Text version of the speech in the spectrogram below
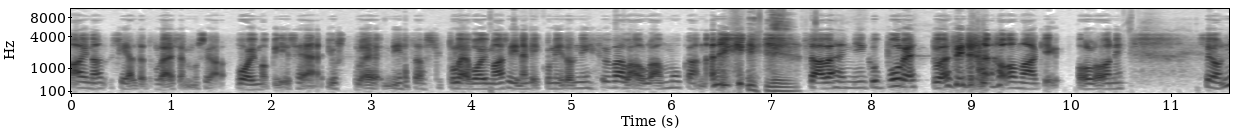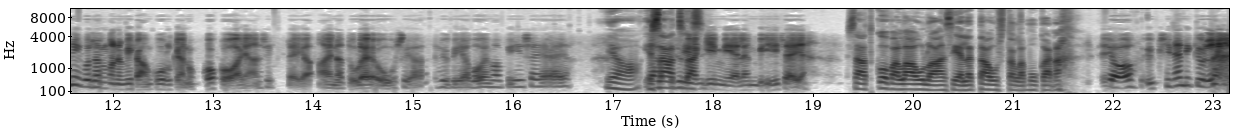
aina sieltä tulee semmoisia voimapiisejä. Just tulee, niistä tulee voimaa siinäkin, kun niitä on niin hyvä laulaa mukana, niin, niin. saa vähän niin kuin purettua sitä omaakin oloa. Niin se on niin kuin semmoinen, mikä on kulkenut koko ajan sitten ja aina tulee uusia hyviä voimapiisejä ja, Joo, ja, ja sä oot hyvänkin siis, mielen biisejä. oot kova laulaan siellä taustalla mukana. Joo, yksinäni kyllä.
